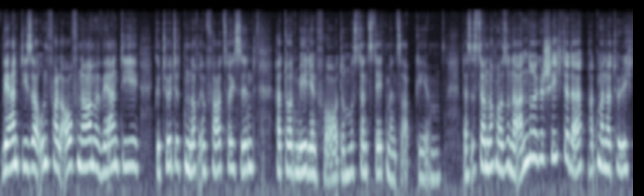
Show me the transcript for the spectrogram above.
während dieser Unfallaufnahme, während die Getöteten noch im Fahrzeug sind, hat dort Medien vor Ort und muss dann Statements abgeben. Das ist dann nochmal so eine andere Geschichte. Da hat man natürlich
